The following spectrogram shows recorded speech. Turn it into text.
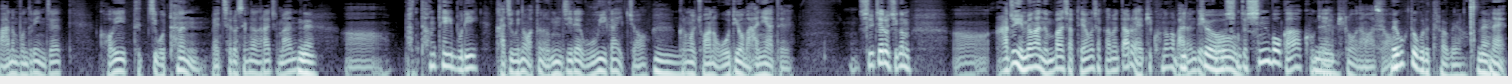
많은 분들이 이제 거의 듣지 못하는 매체로 생각을 하지만 네. 어, 턴테이블이 가지고 있는 어떤 음질의 우위가 있죠. 음. 그런 걸 좋아하는 오디오 마니아들. 실제로 지금 어, 아주 유명한 음반샵 대형샵 가면 따로 LP 코너가 마련돼 있고 있죠. 심지어 신보가 거기 네. LP로 나와서 외국도 그렇더라고요. 네. 네.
